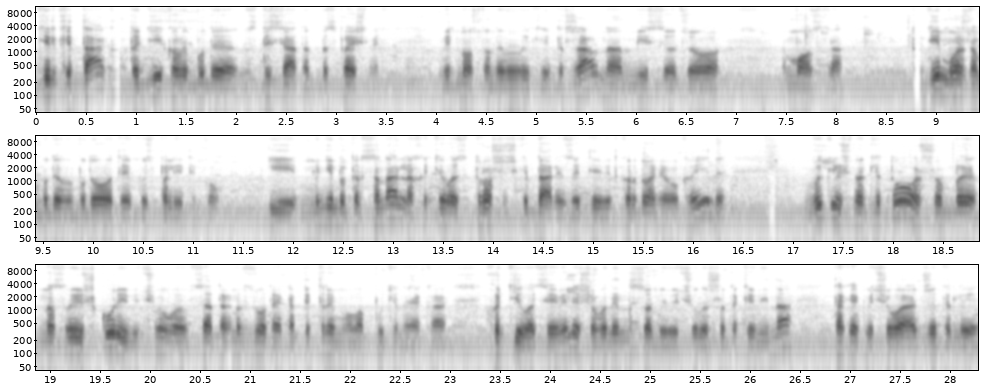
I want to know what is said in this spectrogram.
тільки так, тоді, коли буде з десяток безпечних відносно невеликих держав на місці цього монстра, тоді можна буде вибудовувати якусь політику. І мені би персонально хотілося трошечки далі зайти від кордонів України, виключно для того, щоб на своїй шкурі відчула вся та мерзота, яка підтримувала Путіна, яка хотіла цієї війни, щоб вони на собі відчули, що таке війна, так як відчувають жителі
